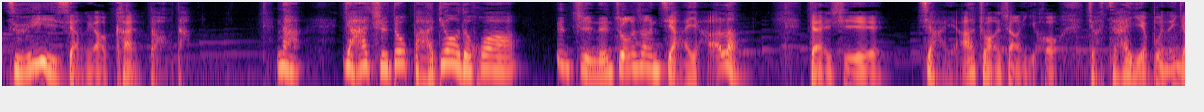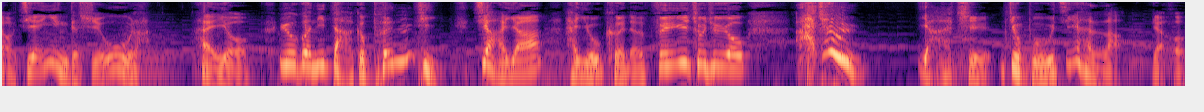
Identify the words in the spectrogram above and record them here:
最想要看到的，那牙齿都拔掉的话，只能装上假牙了。但是假牙装上以后，就再也不能咬坚硬的食物了。还有，如果你打个喷嚏，假牙还有可能飞出去哟！啊去，牙齿就不见了。然后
